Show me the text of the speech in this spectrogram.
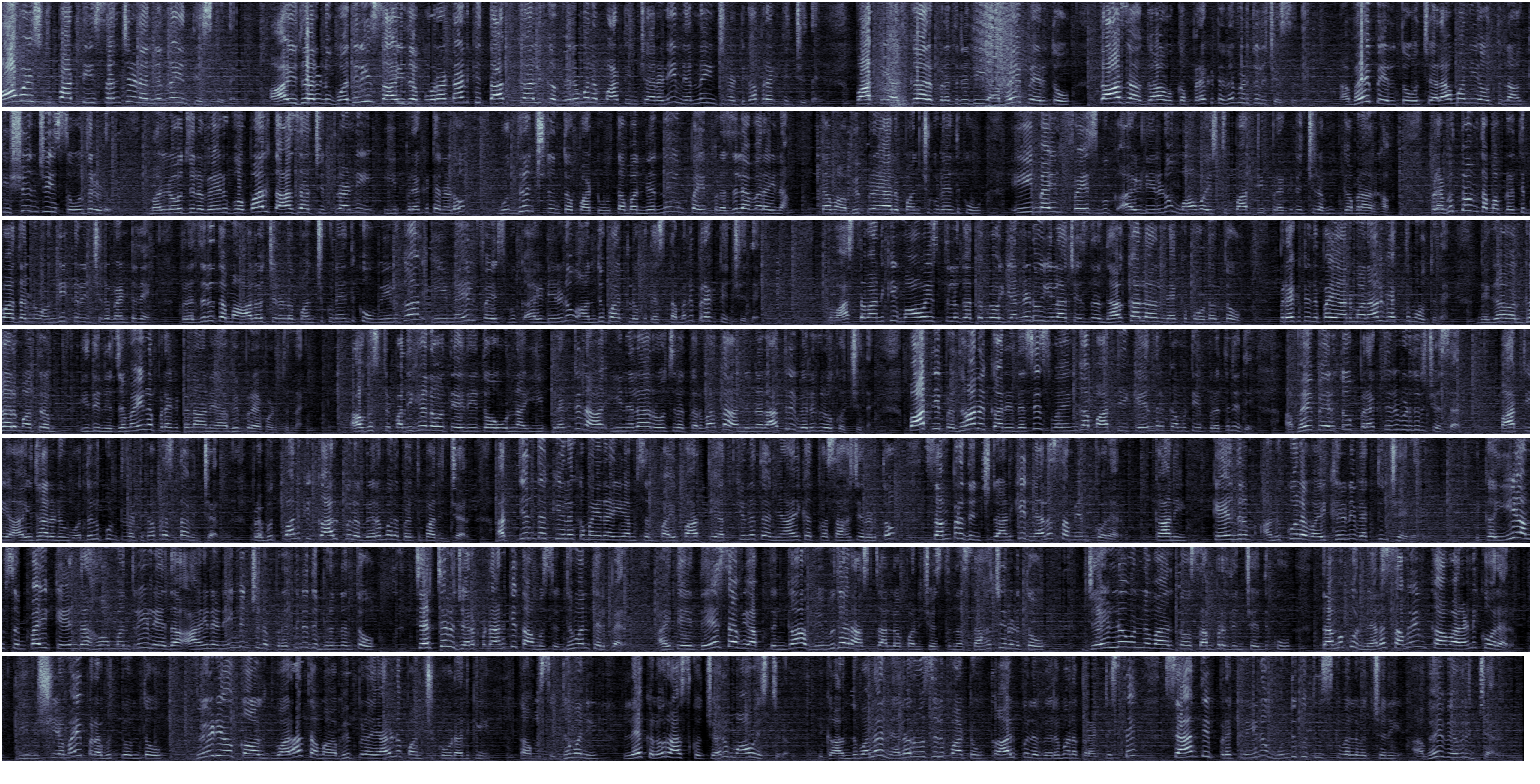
Maoist party సంచలన నిర్ణయం తీసుకుంది. ఆయుధాలను వదిలి సాయుధ పోరాటానికి తాత్కాలిక విరమణ పాటించారని నిర్ణయించినట్టుగా ప్రకటించింది. పార్టీ అధికార ప్రతినిధి అభయ్ పేరుతో తాజాగా ఒక ప్రకటన విడుదల చేసింది. అభయ్ పేరుతో చలామణి అవుతున్న కిషన్జీ సోదరుడు మల్లోజుల వేణుగోపాల్ తాజా చిత్రాన్ని ఈ ప్రకటనలో ముద్రించడంతో పాటు తమ నిర్ణయంపై ప్రజలెవరైనా తమ అభిప్రాయాలు పంచుకునేందుకు ఈమెయిల్ ఫేస్బుక్ ఐడీలను మావోయిస్టు పార్టీ ప్రకటించడం గమనార్హం. ప్రభుత్వం తమ ప్రతిపాదనను అంగీకరించిన వెంటనే ప్రజలు తమ ఆలోచనలు పంచుకునేందుకు వీలుగా ఈమెయిల్ ఫేస్బుక్ ఐడీలను అందుబాటులోకి తెస్తామని ప్రకటించింది. వాస్తవానికి మావోయిస్టులు గతంలో ఎన్నడూ ఇలా చేసిన దాఖలాలు లేకపోవడంతో ప్రకటనపై అనుమానాలు వ్యక్తమవుతున్నాయి. నిఘా వర్గాలు మాత్రం ఇది నిజమైన ప్రకటన అనే అభిప్రాయపడుతున్నాయి. ఆగస్టు పదిహేనవ తేదీతో ఉన్న ఈ ప్రకటన ఈ నెల రోజుల తర్వాత నిన్న రాత్రి వెలుగులోకి వచ్చింది. పార్టీ ప్రధాన కార్యదర్శి స్వయంగా పార్టీ కేంద్ర కమిటీ ప్రతినిధి అభయ్ పేరుతో ప్రకటన విడుదల చేశారు. పార్టీ ఆయుధాలను వదులుకుంటున్నట్టుగా ప్రస్తావించారు. ప్రభుత్వానికి కాల్పుల విరమణ ప్రతిపాదించారు. అత్యంత కీలకమైన ఈ అంశంపై పార్టీ అత్యున్నత న్యాయకత్వ సహచరులతో సంప్రదించడానికి నెల సమయం కోరారు. కానీ కేంద్రం అనుకూల వైఖరిని వ్యక్తం చేయలేదు. ఇక ఈ అంశంపై కేంద్ర హోంమంత్రి లేదా ఆయన నియమించిన ప్రతినిధి బృందంతో చర్చలు జరపడానికి తాము సిద్ధమని తెలిపారు. అయితే దేశవ్యాప్తంగా వివిధ రాష్ట్రాల్లో పనిచేస్తున్న సహచరులతో జైల్లో ఉన్న వారితో సంప్రదించేందుకు తమకు నెల సమయం కావాలని కోరారు. ఈ విషయమై ప్రభుత్వంతో వీడియో కాల్ ద్వారా తమ అభిప్రాయాలను పంచుకోవడానికి తాము సిద్ధమని లేఖలో రాసుకొచ్చారు మావోయిస్టులు. ఇక అందువల్ల నెల రోజుల పాటు కాల్పుల విరమణ ప్రకటిస్తే శాంతి ప్రక్రియను ముందుకు తీసుకువెళ్ళవచ్చని అభయ్ వివరించారు.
